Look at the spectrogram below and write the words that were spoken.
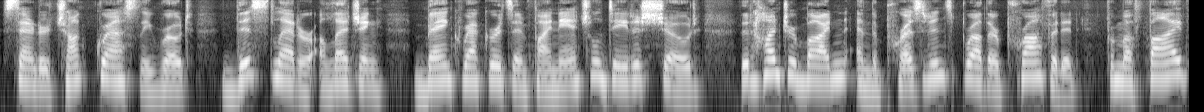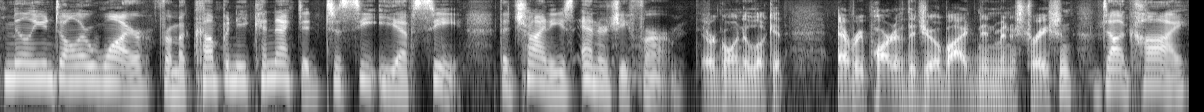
Senator Chuck Grassley wrote this letter alleging bank records and financial data showed that Hunter Biden and the president's brother profited from a $5 million wire from a company connected to CEFC, the Chinese energy firm. They're going to look at every part of the Joe Biden administration. Doug Heye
